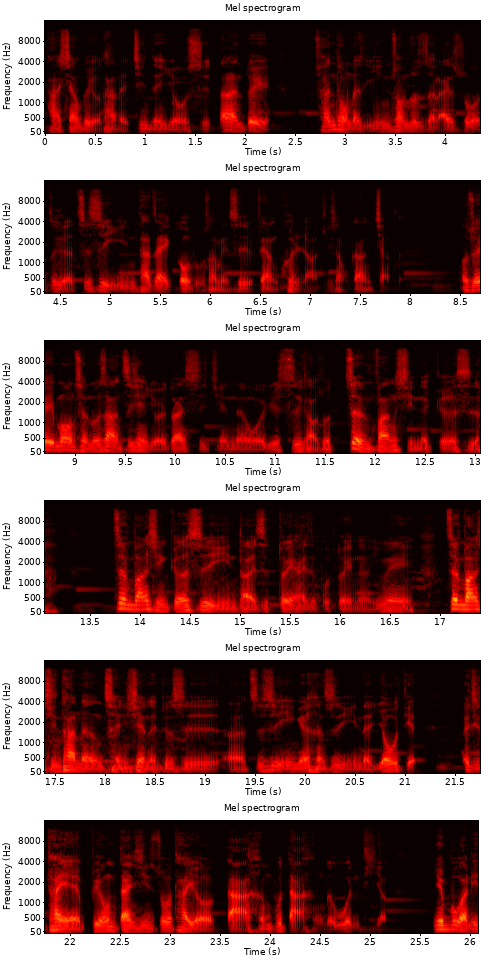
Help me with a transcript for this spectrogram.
它相对有它的竞争优势。当然，对传统的影音创作者来说，这个只是影音，它在构图上面是非常困扰。就像我刚刚讲的。哦，所以某种程度上，之前有一段时间呢，我就思考说，正方形的格式啊，正方形格式影音到底是对还是不对呢？因为正方形它能呈现的就是呃直视影音跟横式影音的优点，而且它也不用担心说它有打横不打横的问题啊，因为不管你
